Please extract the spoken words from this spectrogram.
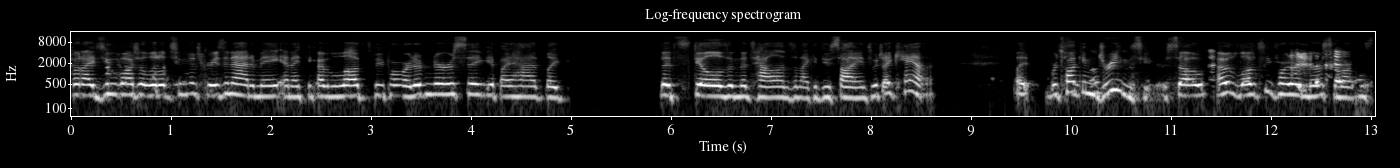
but I do watch a little too much Grey's Anatomy, and I think I would love to be part of nursing if I had like the skills and the talents and I could do science, which I can't. But we're talking dreams here. So I would love to be part of a nursing artist.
